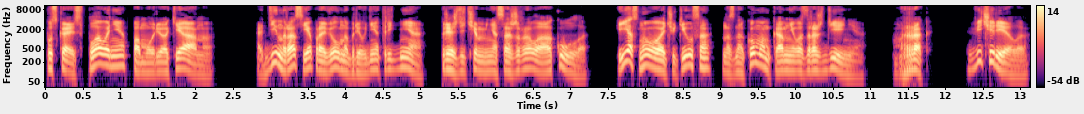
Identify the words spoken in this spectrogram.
пускаясь в плавание по морю-океану. Один раз я провел на бревне три дня, прежде чем меня сожрала акула, и я снова очутился на знакомом камне Возрождения. Мрак. Вечерело.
